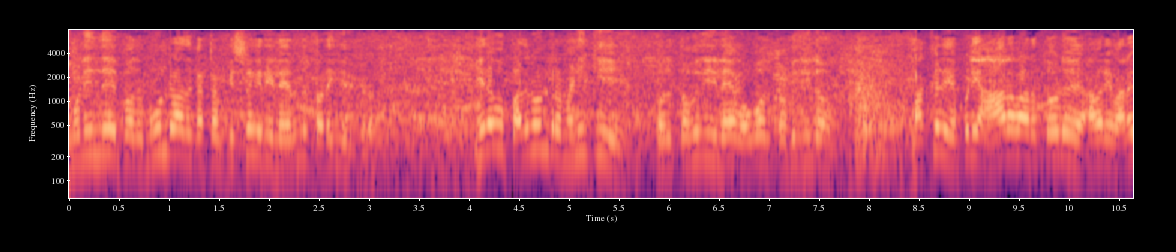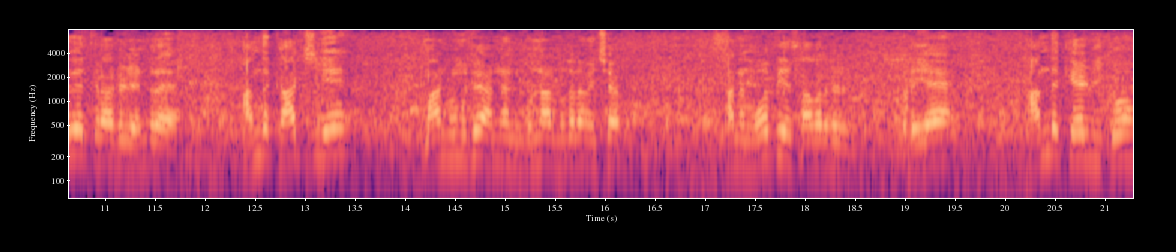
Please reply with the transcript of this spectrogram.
முடிந்து இப்போது மூன்றாவது கட்டம் கிருஷ்ணகிரியிலிருந்து தொடங்கி இருக்கிறது இரவு பதினொன்றரை மணிக்கு ஒரு தொகுதியிலே ஒவ்வொரு தொகுதியிலும் மக்கள் எப்படி ஆரவாரத்தோடு அவரை வரவேற்கிறார்கள் என்ற அந்த காட்சியே மாண்புமிகு அண்ணன் முன்னாள் முதலமைச்சர் அண்ணன் ஓபிஎஸ் அவர்களுடைய அந்த கேள்விக்கும்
